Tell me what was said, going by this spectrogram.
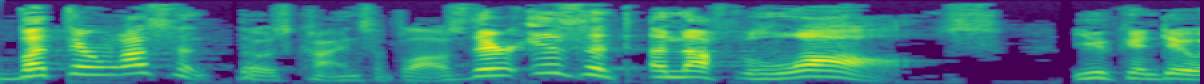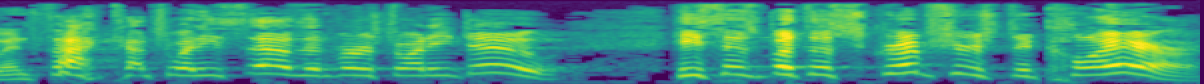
But there wasn't those kinds of laws. There isn't enough laws you can do. In fact, that's what he says in verse 22. He says, but the scriptures declare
